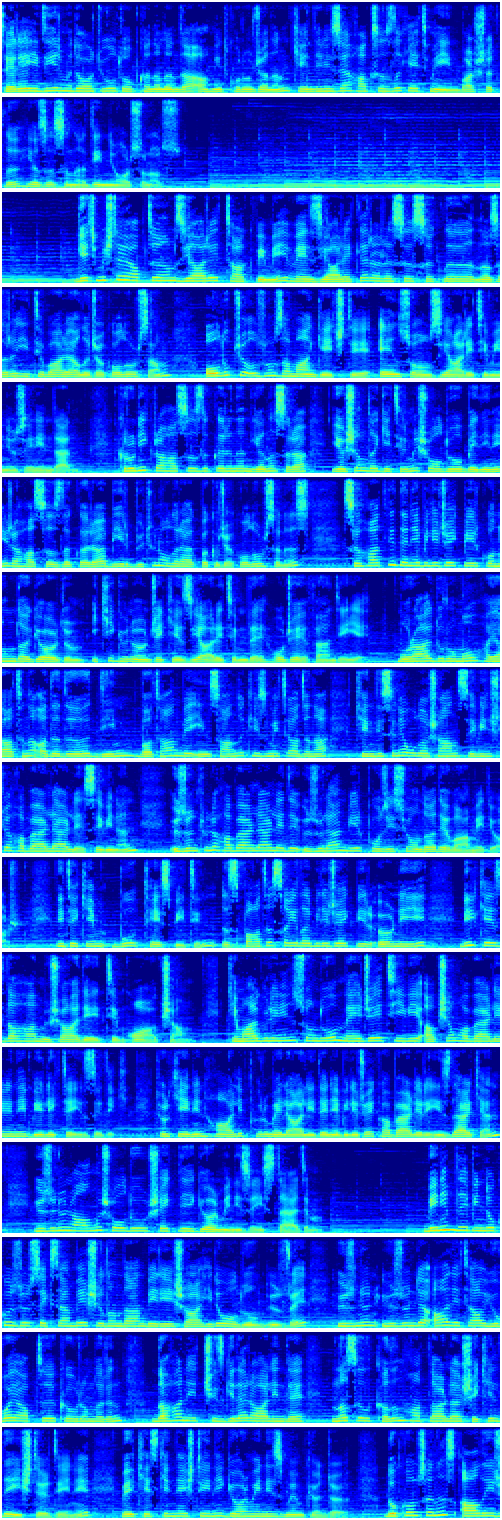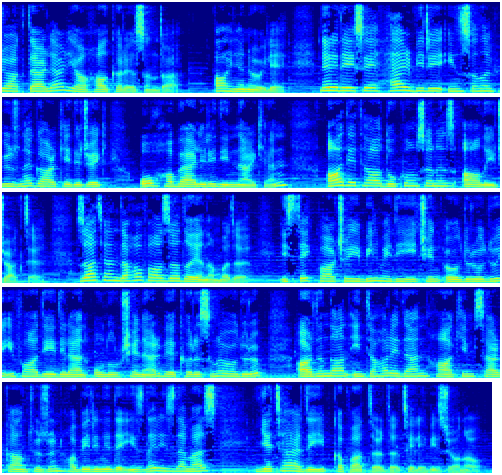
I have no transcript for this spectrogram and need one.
TR724 YouTube kanalında Ahmet Koruca'nın Kendinize Haksızlık Etmeyin başlıklı yazısını dinliyorsunuz. Geçmişte yaptığım ziyaret takvimi ve ziyaretler arası sıklığı nazarı itibare alacak olursam, oldukça uzun zaman geçti en son ziyaretimin üzerinden. Kronik rahatsızlıklarının yanı sıra yaşın da getirmiş olduğu bedeni rahatsızlıklara bir bütün olarak bakacak olursanız, sıhhatli denebilecek bir konumda gördüm iki gün önceki ziyaretimde Hoca Efendi'yi moral durumu, hayatını adadığı din, vatan ve insanlık hizmeti adına kendisine ulaşan sevinçli haberlerle sevinen, üzüntülü haberlerle de üzülen bir pozisyonda devam ediyor. Nitekim bu tespitin ispatı sayılabilecek bir örneği bir kez daha müşahede ettim o akşam. Kemal Gülen'in sunduğu MC TV akşam haberlerini birlikte izledik. Türkiye'nin hali pürmelali denebilecek haberleri izlerken yüzünün almış olduğu şekli görmenizi isterdim. Benim de 1985 yılından beri şahidi olduğum üzere hüznün yüzünde adeta yuva yaptığı kıvrımların daha net çizgiler halinde nasıl kalın hatlarla şekil değiştirdiğini ve keskinleştiğini görmeniz mümkündü. Dokunsanız ağlayacak derler ya halk arasında. Aynen öyle. Neredeyse her biri insanı hüzne gark edecek o haberleri dinlerken adeta dokunsanız ağlayacaktı. Zaten daha fazla dayanamadı. İstek parçayı bilmediği için öldürüldüğü ifade edilen Onur Şener ve karısını öldürüp ardından intihar eden hakim Serkan Tüz'ün haberini de izler izlemez yeter deyip kapattırdı televizyonu.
